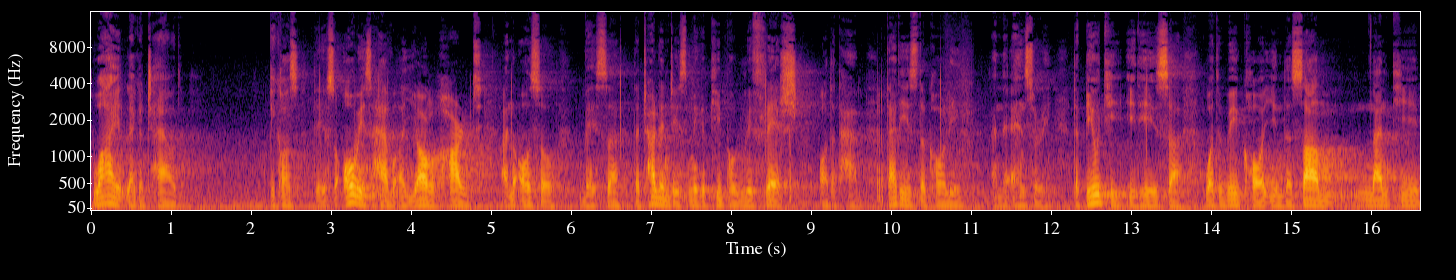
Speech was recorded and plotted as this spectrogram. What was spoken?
Why like a child? Because they always have a young heart and also with uh, the challenges make people refresh all the time. That is the calling and the answering. The beauty, it is uh, what we call in the Psalm 92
